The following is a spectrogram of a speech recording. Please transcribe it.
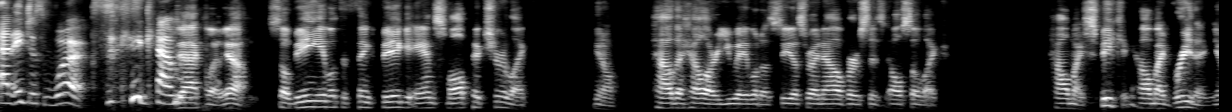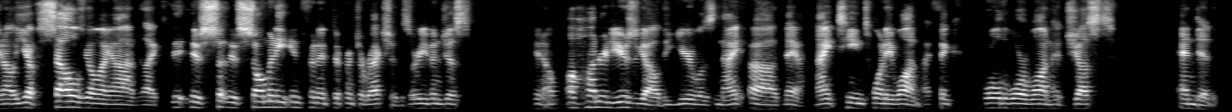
and it just works. camera. Exactly. Yeah. So being able to think big and small picture, like, you know, how the hell are you able to see us right now versus also like, how am I speaking? How am I breathing? You know, you have cells going on. Like there's so, there's so many infinite different directions, or even just, you know, a hundred years ago, the year was ni- uh, yeah, 1921. I think World War One had just ended.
